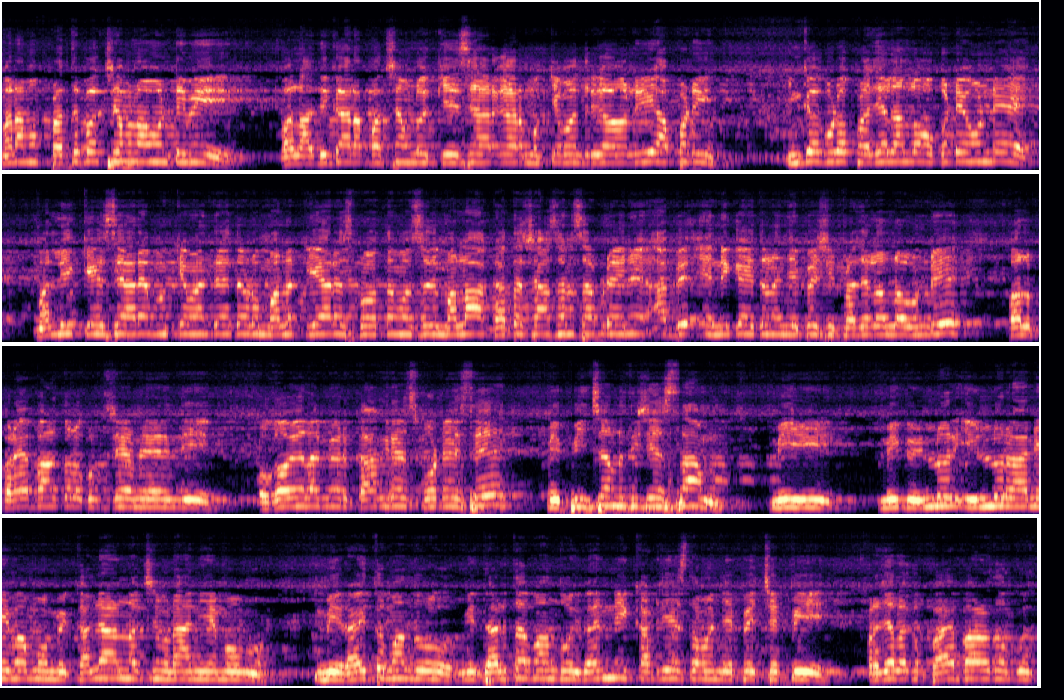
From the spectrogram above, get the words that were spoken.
మనము ప్రతిపక్షంలో ఉంటిమి. వాళ్ళ అధికార పక్షంలో కేసీఆర్ గారు ముఖ్యమంత్రిగా ఉండి అప్పటి ఇంకా కూడా ప్రజలలో ఒకటే ఉండే. మళ్ళీ కేసీఆర్ ముఖ్యమంత్రి అవుతాడు మళ్ళీ టీఆర్ఎస్ ప్రభుత్వం వస్తుంది మళ్ళీ గత శాసనసభ్యుడు అయిన అభ్య చెప్పేసి ప్రజలలో ఉండి వాళ్ళు భయభారతలు గుర్తు చేయడం జరిగింది. ఒకవేళ మీరు కాంగ్రెస్ కోటేస్తే మీ పింఛన్లు తీసేస్తాం. మీ మీకు ఇల్లు ఇల్లు రానివ్వము మీ కళ్యాణ లక్ష్యం రానియమము మీ రైతు బంధు మీ దళిత బంధు ఇవన్నీ కట్ చేస్తామని చెప్పి చెప్పి ప్రజలకు భయభారతం గు-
